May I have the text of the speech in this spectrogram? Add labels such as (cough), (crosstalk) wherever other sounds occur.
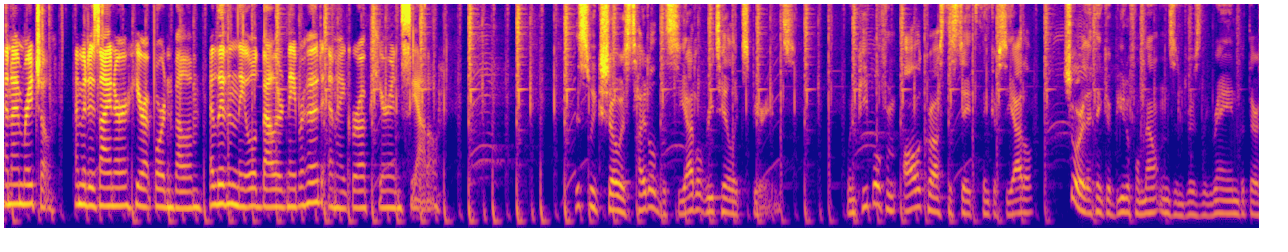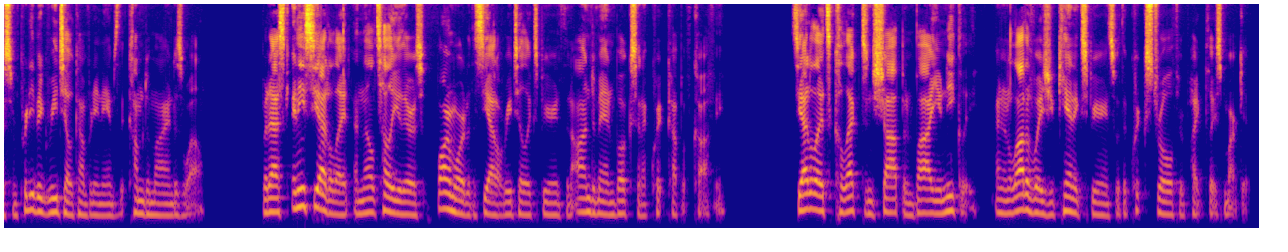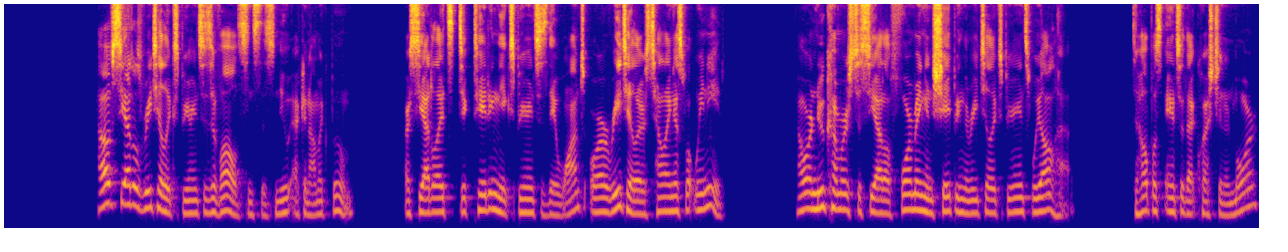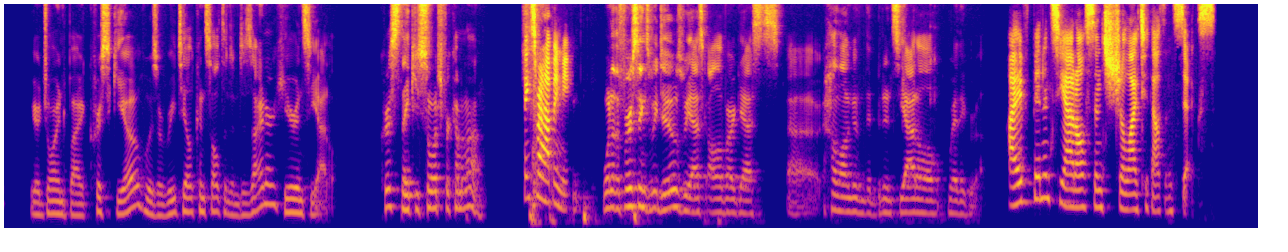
And I'm Rachel. I'm a designer here at Board and Vellum. I live in the Old Ballard neighborhood and I grew up here in Seattle. This week's show is titled The Seattle Retail Experience. When people from all across the state think of Seattle, sure, they think of beautiful mountains and drizzly rain, but there are some pretty big retail company names that come to mind as well. But ask any Seattleite, and they'll tell you there is far more to the Seattle retail experience than on demand books and a quick cup of coffee. Seattleites collect and shop and buy uniquely, and in a lot of ways you can't experience with a quick stroll through Pike Place Market. How have Seattle's retail experiences evolved since this new economic boom? Are Seattleites dictating the experiences they want, or are retailers telling us what we need? How are newcomers to Seattle forming and shaping the retail experience we all have? To help us answer that question and more, we are joined by Chris Guillot, who is a retail consultant and designer here in Seattle. Chris, thank you so much for coming on. Thanks for having me. One of the first things we do is we ask all of our guests uh, how long have they been in Seattle, where they grew up. I've been in Seattle since July 2006.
